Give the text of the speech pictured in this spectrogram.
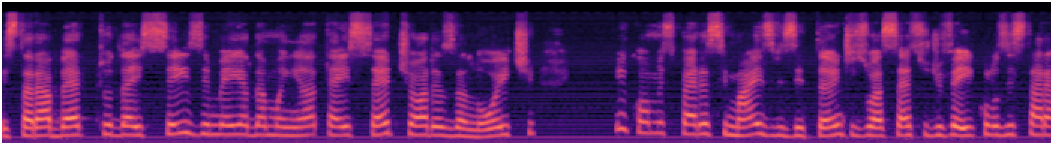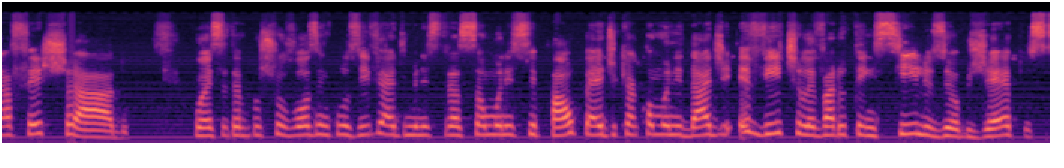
estará aberto das seis e meia da manhã até as sete horas da noite e como espera-se mais visitantes, o acesso de veículos estará fechado. Com esse tempo chuvoso, inclusive, a administração municipal pede que a comunidade evite levar utensílios e objetos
